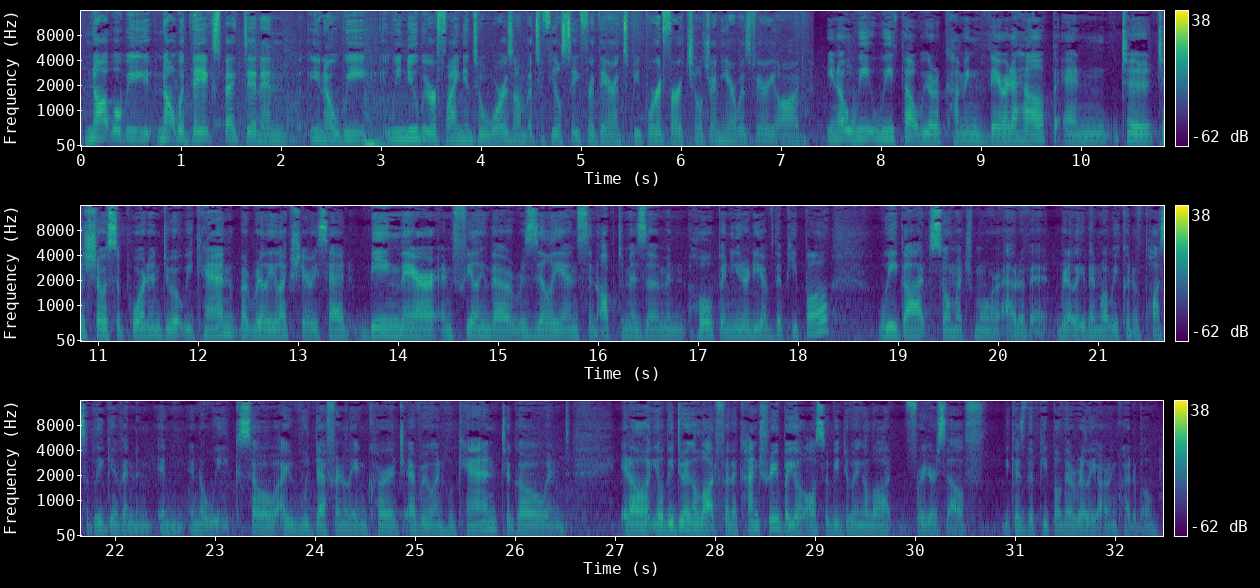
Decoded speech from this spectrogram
not what we not what they expected and you know we we knew we were flying into a war zone but to feel safer there and to be worried for our children here was very odd you know we we thought we were coming there to help and to to show support and do what we can but really like sherri said being there and feeling the resilience and optimism and hope and unity of the people we got so much more out of it, really, than what we could have possibly given in, in, in, a week. So I would definitely encourage everyone who can to go and it'll you'll be doing a lot for the country, but you'll also be doing a lot for yourself because the people there really are incredible.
